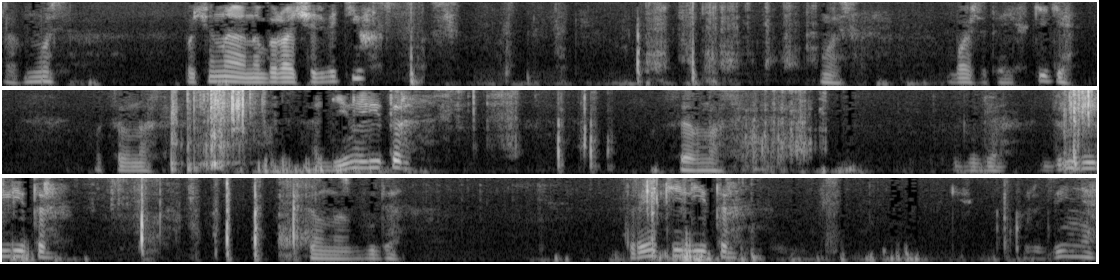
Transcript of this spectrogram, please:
Так, ну ось починаю набирати черв'яків. Ось, бачите їх скільки. Оце у нас 1 літр. Це у нас буде другий літр. Це у нас буде третій літр. Якісь корзиння.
